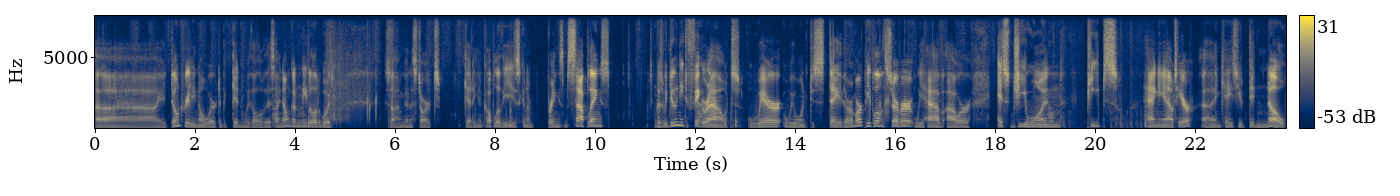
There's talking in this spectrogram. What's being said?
Uh, I don't really know where to begin with all of this. I know I'm going to need a lot of wood. So I'm going to start getting a couple of these. Going to bring some saplings. Because we do need to figure out where we want to stay. There are more people on the server. We have our SG1 peeps hanging out here. Uh, in case you didn't know,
